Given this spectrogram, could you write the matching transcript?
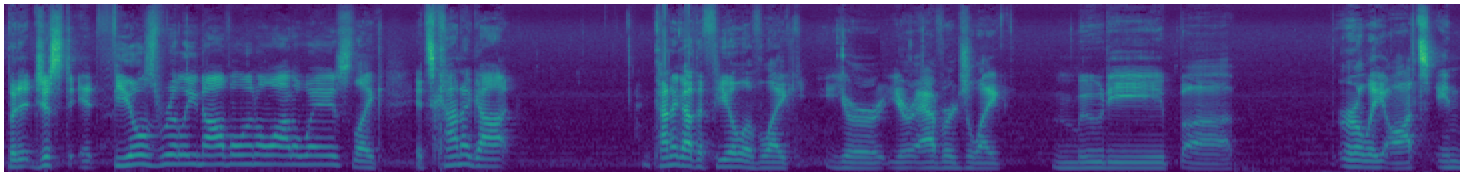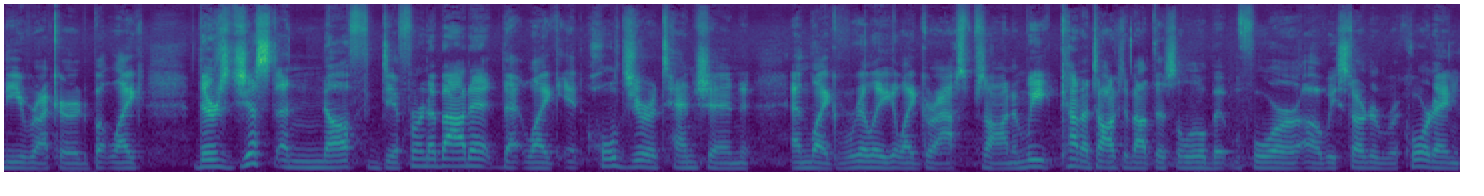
but it just it feels really novel in a lot of ways. Like it's kind of got kind of got the feel of like your your average like moody uh, early aughts indie record, but like there's just enough different about it that like it holds your attention and like really like grasps on. And we kind of talked about this a little bit before uh, we started recording,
